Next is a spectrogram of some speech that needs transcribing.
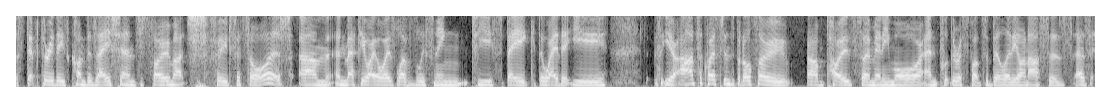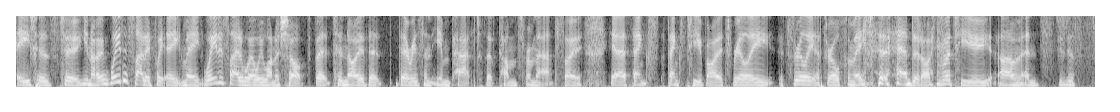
stepped through these conversations. So much food for thought. Um, and Matthew, I always love listening to you speak, the way that you you know, answer questions, but also um, pose so many more and put the responsibility on us as as eaters to you know we decide if we eat meat, we decide where we want to shop, but to know that there is an impact that comes from that. So yeah, thanks thanks to you both. Really, it's really a thrill for me to hand it over to you, um, and just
